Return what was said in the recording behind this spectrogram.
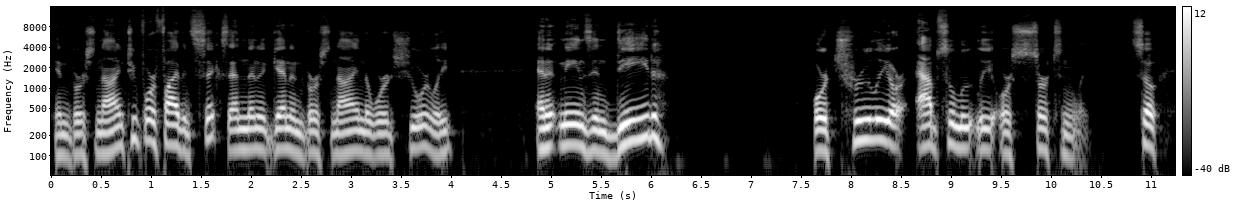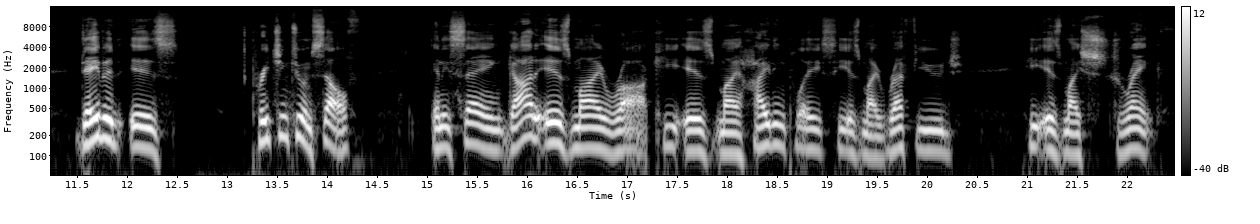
in verse 9, 2, 4, 5, and 6, and then again in verse 9, the word surely. And it means indeed, or truly, or absolutely, or certainly. So David is preaching to himself, and he's saying, God is my rock. He is my hiding place. He is my refuge. He is my strength.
